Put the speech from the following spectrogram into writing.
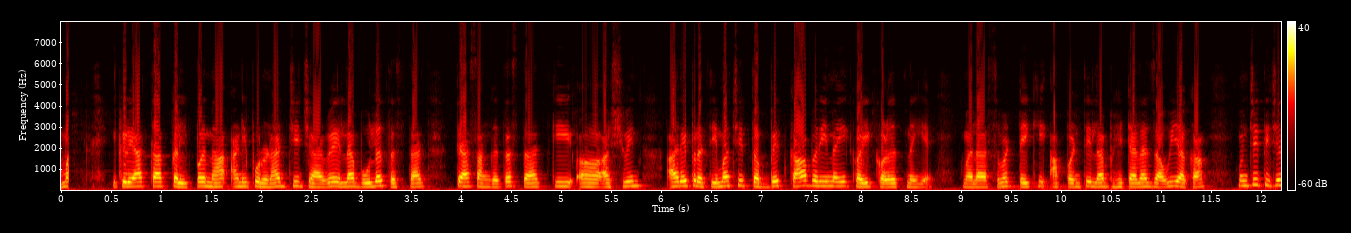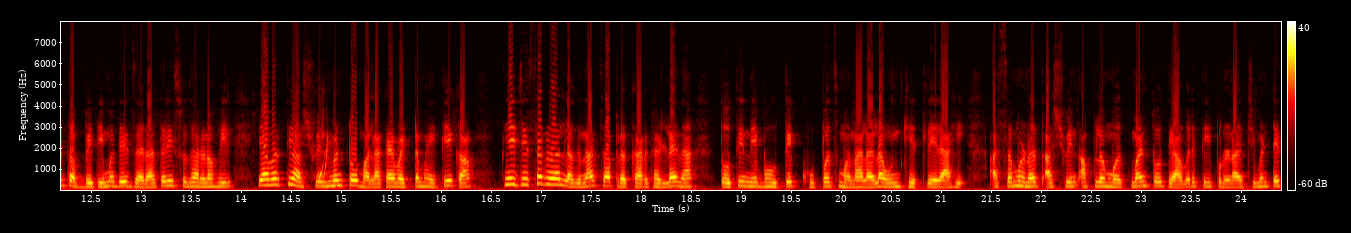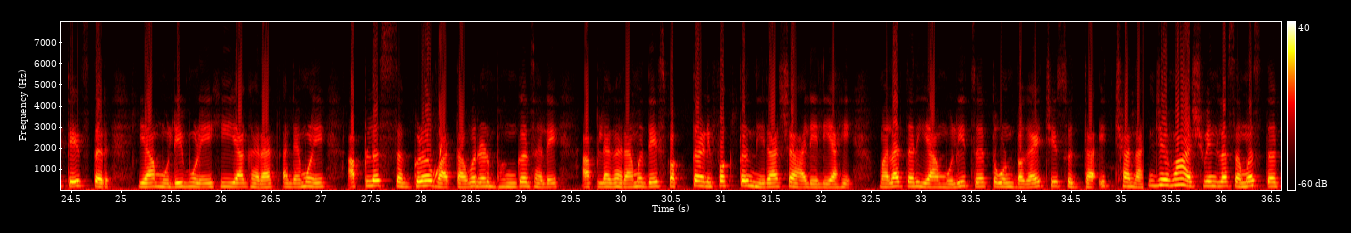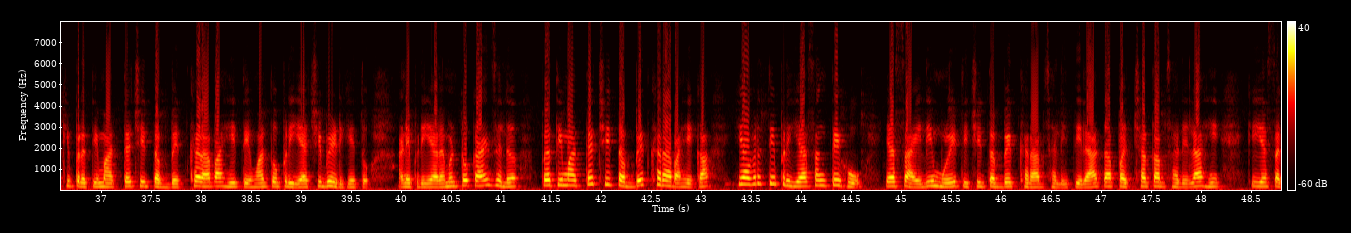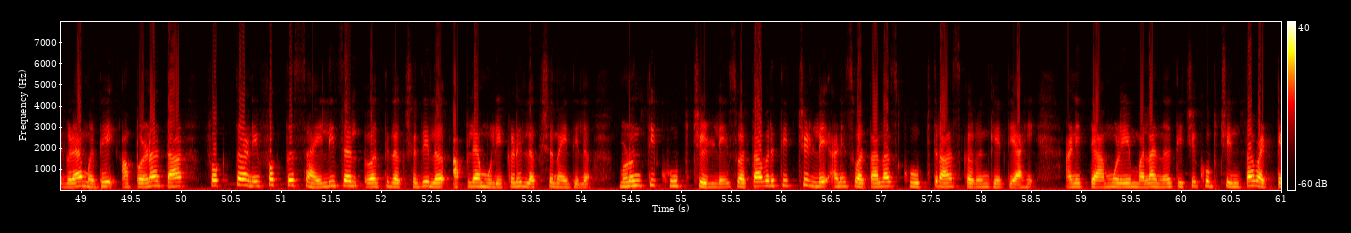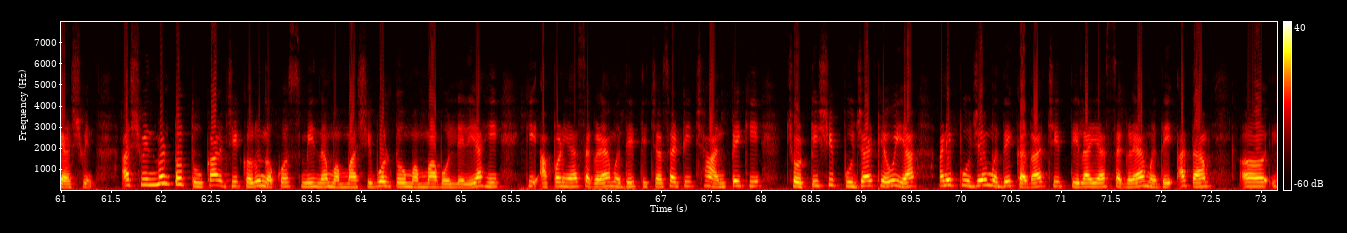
इकडे आता कल्पना आणि पूर्णाजी ज्या वेळेला बोलत असतात त्या सांगत असतात की अश्विन अरे प्रतिमाची तब्येत का बरी नाही? काही कळत नाही आहे मला असं वाटते की आपण तिला भेटायला जाऊया का? म्हणजे तिच्या तब्येतीमध्ये जरा तरी सुधारणा होईल. यावरती अश्विन म्हणतो मला काय वाटतं माहिती आहे का? हे जे सगळं लग्नाचा प्रकार घडलाय ना तो तिने बहुतेक खूपच मनाला लावून घेतलेला आहे. असं म्हणत अश्विन आपलं मत मांडतो. त्यावरती पूर्णाजी म्हणते तेच तर. या मुलीमुळे ही या घरात आल्यामुळे आपलं सगळं वातावरण भंग झाले आपल्या घरामध्ये फक्त आणि फक्त निराशा आलेली आहे. मला तर या मुलीचं तो तोंड बघायची सुद्धा इच्छा नाही. जेव्हा अश्विनला समजतं की प्रतिमात्याची तब्येत खराब आहे तेव्हा तो प्रियाची भेट घेतो. आणि प्रियाला म्हणतो काय झालं? प्रतिमात्याची तब्येत खराब आहे का? यावरती प्रिया सांगते हो या सायलीमुळे तिची तब्येत खराब झाली. तिला आता पश्चाताप झालेला आहे की या सगळ्यामध्ये आपण आता फक्त आणि फक्त सायलीचं लक्ष दिलं आपल्या मुलीकडे लक्ष नाही दिलं. म्हणून ती खूप चिडले. स्वतःवरतीच चिडले आणि स्वतःलाच खूप त्रास करून घेते आहे. आणि त्यामुळे मला ना तिची खूप चिंता वाटते अश्विन. अश्विन म्हणतो तू काळजी करू नकोस. मी न मम्माशी बोलतो. मम्मा बोललेली आहे की आपण या सगळ्यामध्ये तिच्यासाठी छानपैकी छोटीशी पूजा ठेवूया आणि पूजेमध्ये कदाचित तिला या सगळ्यामध्ये आता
